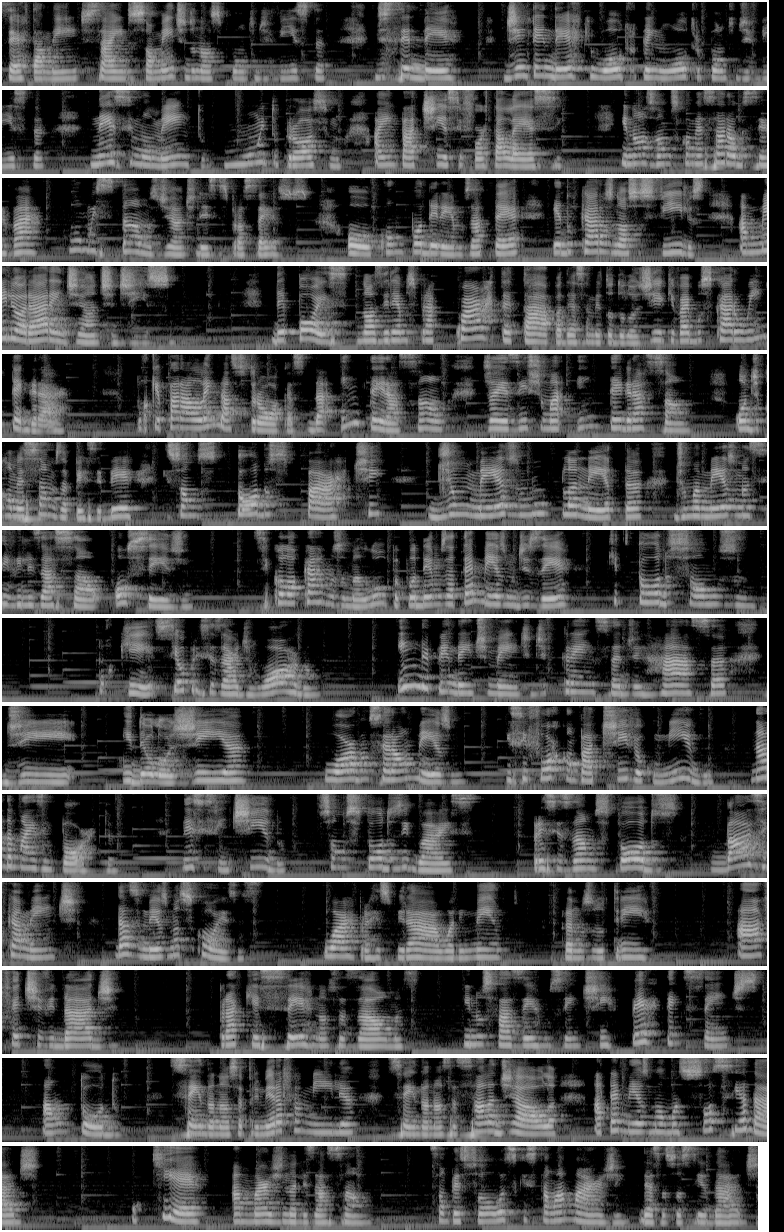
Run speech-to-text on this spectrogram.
certamente, saindo somente do nosso ponto de vista, de ceder, de entender que o outro tem um outro ponto de vista. Nesse momento, muito próximo, a empatia se fortalece e nós vamos começar a observar como estamos diante desses processos, ou como poderemos até educar os nossos filhos a melhorarem diante disso. Depois, nós iremos para a quarta etapa dessa metodologia, que vai buscar o integrar. Porque, para além das trocas, da interação, já existe uma integração, onde começamos a perceber que somos todos parte de um mesmo planeta, de uma mesma civilização. Ou seja, se colocarmos uma lupa, podemos até mesmo dizer que todos somos um. Porque se eu precisar de um órgão, independentemente de crença, de raça, de ideologia, o órgão será o mesmo. E se for compatível comigo, nada mais importa. Nesse sentido, somos todos iguais. Precisamos todos, basicamente, das mesmas coisas: o ar para respirar, o alimento para nos nutrir, a afetividade para aquecer nossas almas e nos fazermos sentir pertencentes a um todo, sendo a nossa primeira família, sendo a nossa sala de aula, até mesmo a uma sociedade. O que é a marginalização. São pessoas que estão à margem dessa sociedade.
